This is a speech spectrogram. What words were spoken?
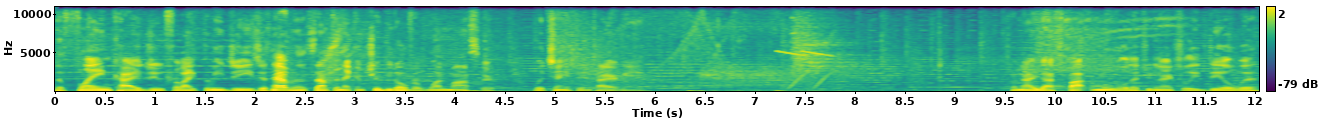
the flame kaiju for like 3Gs, just having something that contribute over one monster would change the entire game. So now you got spot removal that you can actually deal with.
